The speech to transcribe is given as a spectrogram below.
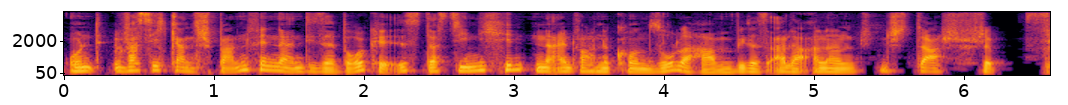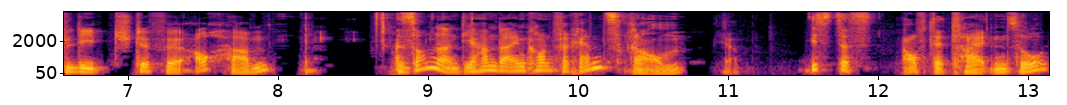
und was ich ganz spannend finde an dieser Brücke ist, dass die nicht hinten einfach eine Konsole haben, wie das alle anderen Starship Fleet Schiffe auch haben, sondern die haben da einen Konferenzraum. Ja. Ist das auf der Titan so,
